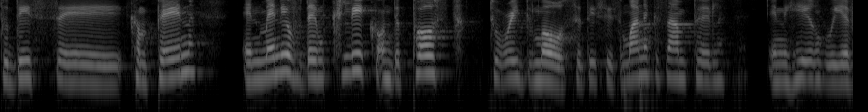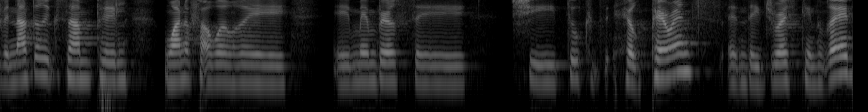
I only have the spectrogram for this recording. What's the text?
to this uh, campaign, and many of them click on the post to read more. So this is one example, and here we have another example. One of our uh, uh, members she took her parents and they dressed in red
